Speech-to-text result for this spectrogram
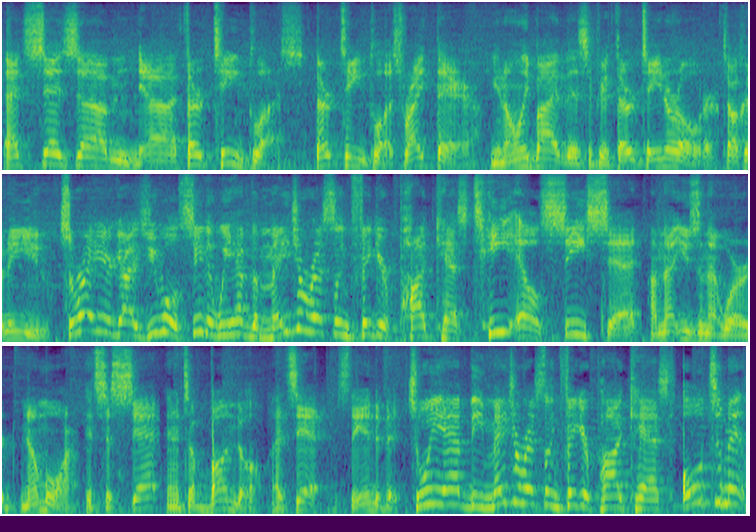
That says um, uh, 13 plus. 13 plus right there. You can only buy this if you're 13 or older. Talking to you. So right here, guys, you will see that we have the Major Wrestling Figure Podcast TLC set. I'm not using that word. No more. It's a set and it's a bundle. That's it. It's the end of it. So we have the Major Wrestling Figure Podcast Ultimate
